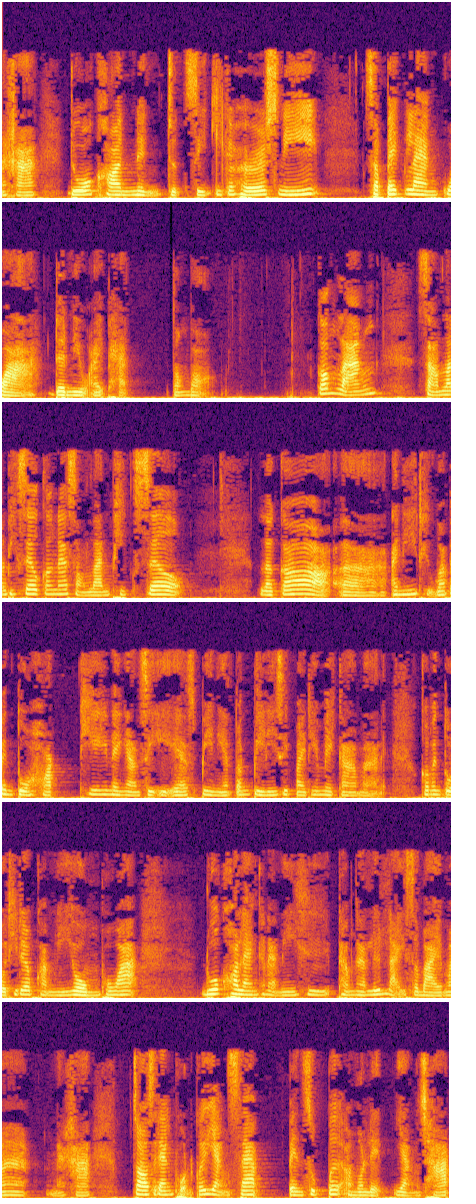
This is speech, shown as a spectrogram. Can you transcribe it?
นะคะ Dual Core 1.4 GHz นี้ สเปคแรงกว่า The New iPad ต้องบอก กล้องหลัง 3 ล้านพิกเซล กล้องหน้า 2 ล้านพิกเซล แล้วก็อันนี้ถือว่าเป็นตัวฮอตที่ในงาน CES ปีนี้ต้นปีนี้สิไปที่อเมริกามาเนี่ยก็เป็นตัวที่ได้รับความนิยม เพราะว่าดูคอแรงขนาดนี้คือทำงานลื่นไหลสบายมากนะคะ จอแสดงผลก็อย่างแซบเป็นซูเปอร์อ m o l e d อย่างชัด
